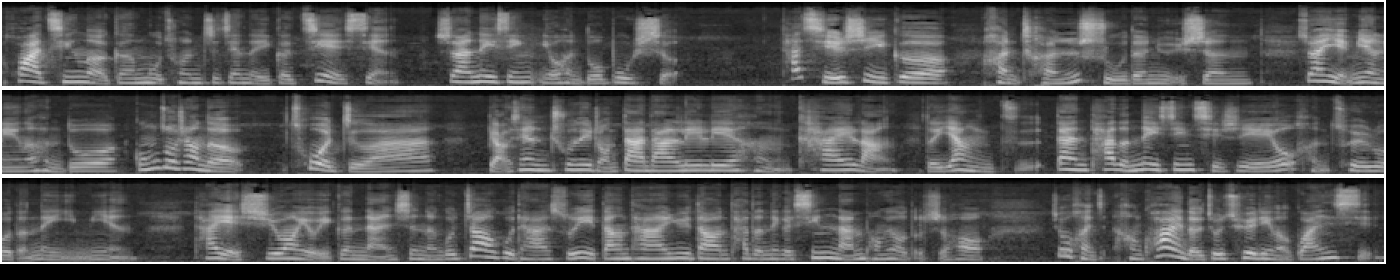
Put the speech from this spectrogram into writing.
划清了跟木村之间的一个界限。虽然内心有很多不舍，她其实是一个很成熟的女生，虽然也面临了很多工作上的挫折啊，表现出那种大大咧咧、很开朗的样子，但她的内心其实也有很脆弱的那一面。她也希望有一个男生能够照顾她，所以当她遇到她的那个新男朋友的时候，就很很快的就确定了关系。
